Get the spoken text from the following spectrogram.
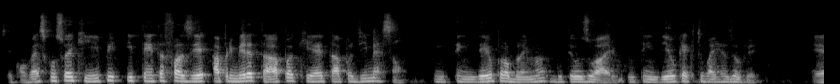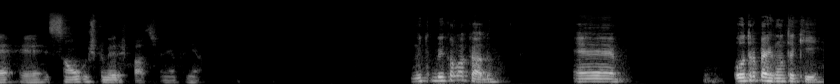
Você conversa com sua equipe e tenta fazer a primeira etapa, que é a etapa de imersão. Entender o problema do teu usuário, entender o que é que tu vai resolver. É, é, são os primeiros passos, na minha opinião. Muito bem colocado. É, outra pergunta aqui.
